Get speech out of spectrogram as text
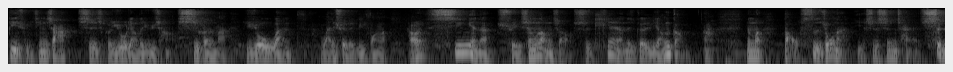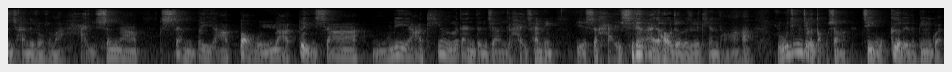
碧水金沙是这个优良的浴场，适合什么游玩。玩水的地方了，而西面呢，水深浪小，是天然的一个良港啊。那么岛四周呢，也是生产盛产那种什么海参啊、扇贝啊、鲍鱼啊、对虾啊、牡蛎啊、天鹅蛋等这样一个海产品，也是海鲜爱好者的这个天堂啊哈。如今这个岛上啊，建有各类的宾馆，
